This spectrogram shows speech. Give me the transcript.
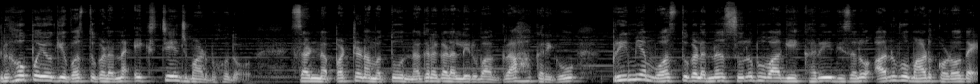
ಗೃಹೋಪಯೋಗಿ ವಸ್ತುಗಳನ್ನು ಎಕ್ಸ್ಚೇಂಜ್ ಮಾಡಬಹುದು. ಸಣ್ಣ ಪಟ್ಟಣ ಮತ್ತು ನಗರಗಳಲ್ಲಿರುವ ಗ್ರಾಹಕರಿಗೂ ಪ್ರೀಮಿಯಂ ವಸ್ತುಗಳನ್ನು ಸುಲಭವಾಗಿ ಖರೀದಿಸಲು ಅನುವು ಮಾಡಿಕೊಡೋದೇ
